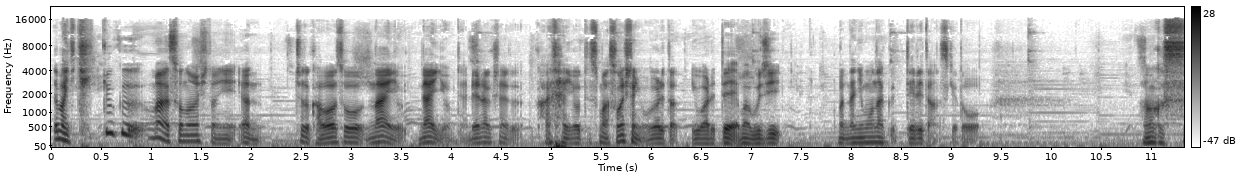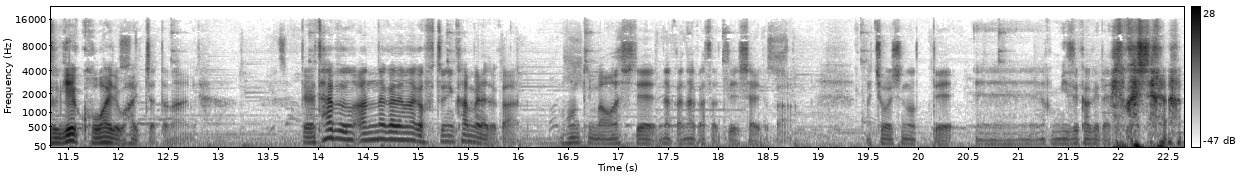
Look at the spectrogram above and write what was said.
で、まあ結局、まあその人に、いや、ちょっとカワウソないよ、ないよみたいな連絡しないと買えないよって、まあその人に言われた、言われて、まあ無事、まあ、何もなく出れたんですけど、なんかすげえ怖いとこ入っちゃったな、みたいな。だから多分あん中でもなんか普通にカメラとか、本当に回して、なんか中撮影したりとか、まあ、調子乗って、えー、なんか水かけたりとかしたら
